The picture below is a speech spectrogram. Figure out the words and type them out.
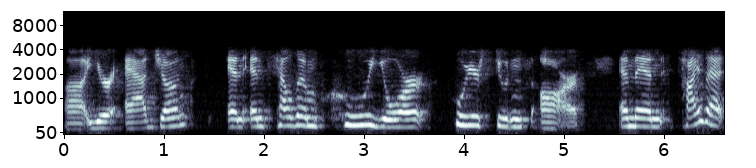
uh, your adjuncts, and, and tell them who your, who your students are. And then tie that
